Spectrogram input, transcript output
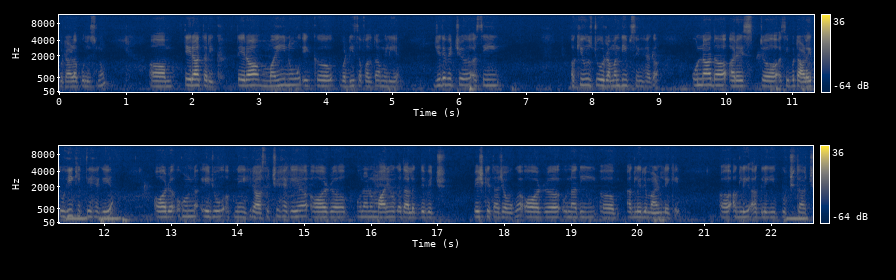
ਬਟਾਲਾ ਪੁਲਿਸ ਨੂੰ, ਅਮ 13 ਤਾਰੀਖ 13 ਮਈ ਨੂੰ ਇੱਕ ਵੱਡੀ ਸਫਲਤਾ ਮਿਲੀ ਹੈ, ਜਿਹਦੇ ਵਿੱਚ ਅਸੀਂ ਅਕਿਊਜ਼ ਜੋ ਰਮਨਦੀਪ ਸਿੰਘ ਹੈਗਾ, ਉਹਨਾਂ ਦਾ ਅਰੈਸਟ ਅਸੀਂ ਬਟਾਲੇ ਤੋਂ ਹੀ ਕੀਤੇ ਹੈਗੇ ਆ। ਔਰ ਹੁਣ ਇਹ ਜੋ ਆਪਣੇ ਹਿਰਾਸਤ 'ਚ ਹੈਗੇ ਆ ਔਰ ਉਹਨਾਂ ਨੂੰ ਮਾਨਯੋਗ ਅਦਾਲਤ ਦੇ ਵਿੱਚ ਪੇਸ਼ ਕੀਤਾ ਜਾਊਗਾ ਔਰ ਉਹਨਾਂ ਦੀ ਅਗਲੀ ਰਿਮਾਂਡ ਲੈ ਕੇ ਅਗਲੀ ਅਗਲੀ ਪੁੱਛਤਾਛ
